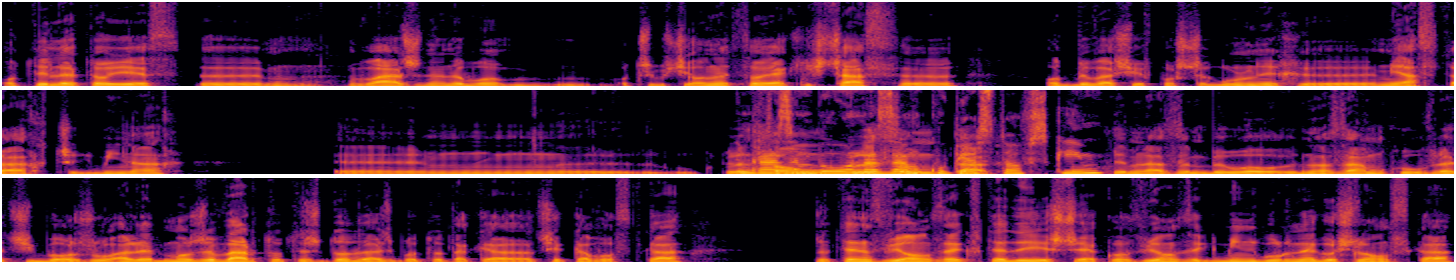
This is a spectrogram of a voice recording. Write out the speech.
O tyle to jest ważne, no bo mm, oczywiście one co jakiś czas y, odbywa się w poszczególnych y, miastach czy gminach, które Razem są, było na są, Zamku tak, Piastowskim. tym razem było na zamku w Raciborzu, ale może warto też dodać, bo to taka ciekawostka, że ten związek, wtedy jeszcze jako Związek Gmin Górnego Śląska,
